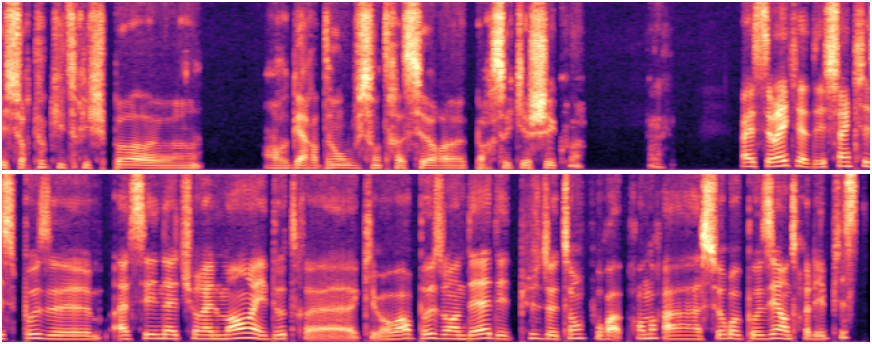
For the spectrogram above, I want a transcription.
et surtout qu'il triche pas euh, en regardant où son traceur euh, se cacher quoi. C'est vrai qu'il y a des chiens qui se posent assez naturellement et d'autres qui vont avoir besoin d'aide et de plus de temps pour apprendre à se reposer entre les pistes.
